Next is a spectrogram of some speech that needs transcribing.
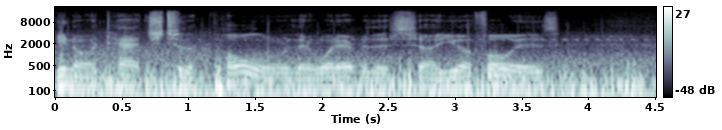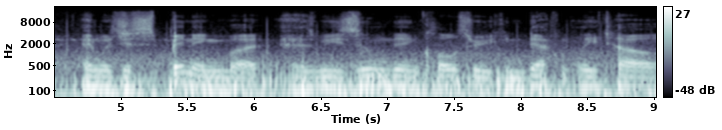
you know attached to the pole over there whatever this uh, UFO is and was just spinning but as we zoomed in closer you can definitely tell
